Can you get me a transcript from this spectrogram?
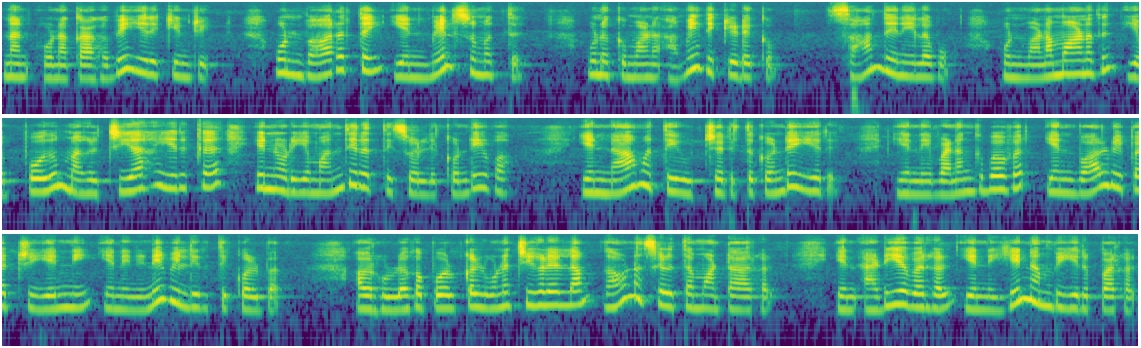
நான் உனக்காகவே இருக்கின்றேன். உன் பாரத்தை என் மேல் சுமத்து. உனக்கு மன அமைதி கிடைக்கும். சாந்தி நிலவும். உன் மனமானது எப்போதும் மகிழ்ச்சியாக இருக்க என்னுடைய மந்திரத்தை சொல்லிக்கொண்டே வா. என் நாமத்தை உச்சரித்து கொண்டே இரு. என்னை வணங்குபவர் என் வாழ்வை பற்றி எண்ணி என்னை நினைவில் இருத்திக் கொள்வர். அவர் உலகப் பொருட்கள் உணர்ச்சிகளெல்லாம் கவனம் செலுத்த மாட்டார்கள். என் அடியவர்கள் என்னையே நம்பியிருப்பார்கள்?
